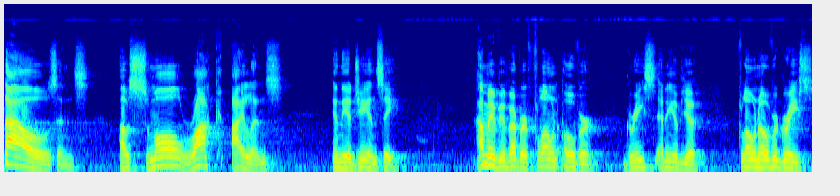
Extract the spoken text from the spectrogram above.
thousands, of small rock islands in the Aegean Sea. How many of you have ever flown over Greece? Any of you flown over Greece?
